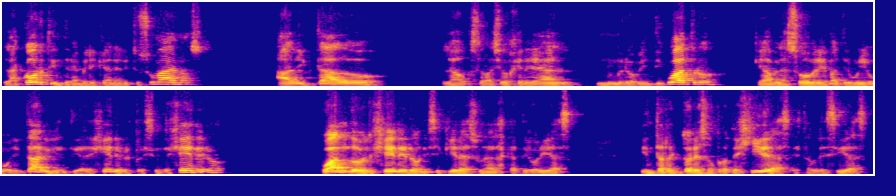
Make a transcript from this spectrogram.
la Corte Interamericana de Derechos Humanos ha dictado la observación general número 24, que habla sobre matrimonio igualitario, identidad de género, expresión de género, cuando el género ni siquiera es una de las categorías interrectores o protegidas establecidas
